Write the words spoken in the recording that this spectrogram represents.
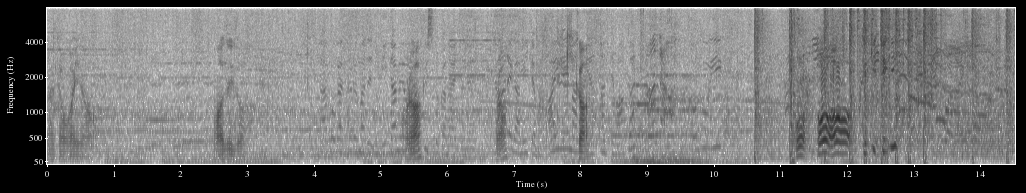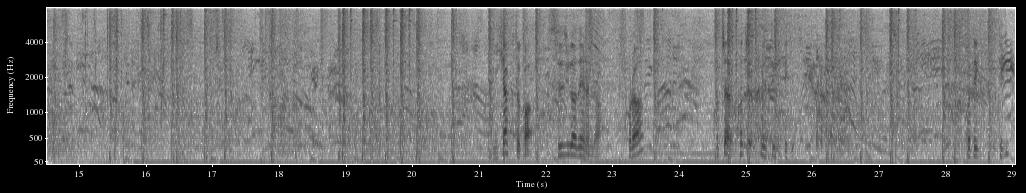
やめた方がいいな。まずいぞ。これは？これ敵かおおおお敵敵200とか数字が出るんだこれはこっちはこっちは敵敵こ敵敵敵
